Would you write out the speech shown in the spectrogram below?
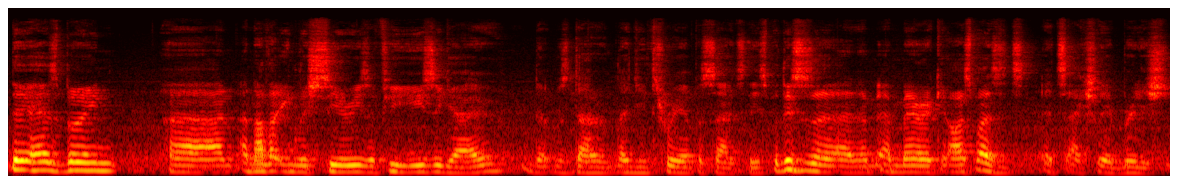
there has been uh, another English series a few years ago that was done. They did three episodes of this, but this is a, an American. I suppose it's it's actually a British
